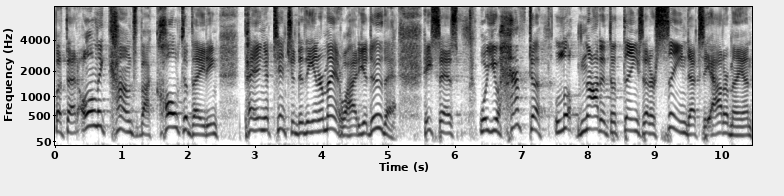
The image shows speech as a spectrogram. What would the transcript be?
But that only comes by cultivating, paying attention to the inner man. Well, how do you do that? He says, well, you have to look not at the things that are seen, that's the outer man,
